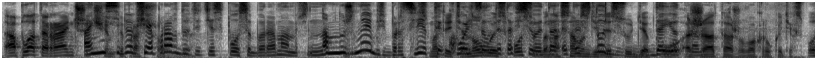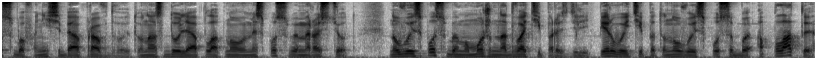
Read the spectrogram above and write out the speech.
оплата раньше, Они чем ты себя вообще прошел, оправдывают, да. эти способы, Роман Ильич? Нам нужны браслеты, Смотрите, кольца, новые вот это все. способы, Это, на это самом деле, судя по нам? ажиотажу вокруг этих способов, они себя оправдывают. У нас доля оплат новыми способами растет. Новые способы мы можем на два типа разделить. Первый тип – это новые способы оплаты,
